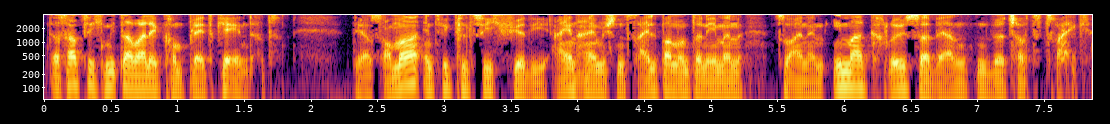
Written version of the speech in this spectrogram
Das hat sich mittlerweile komplett geändert. Der Sommer entwickelt sich für die einheimischen Seilbahnunternehmen zu einem immer größer werdenden Wirtschaftszweig.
